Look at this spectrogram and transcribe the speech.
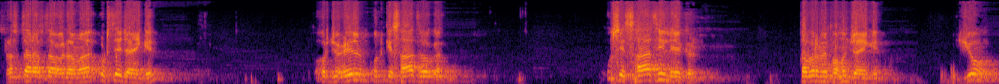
رفتہ رفتہ علماء اٹھتے جائیں گے اور جو علم ان کے ساتھ ہوگا اسے ساتھ ہی لے کر قبر میں پہنچ جائیں گے۔ یوں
